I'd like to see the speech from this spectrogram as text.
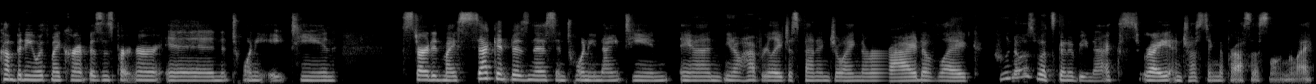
company with my current business partner in 2018 started my second business in 2019 and you know have really just been enjoying the ride of like who knows what's going to be next right and trusting the process along the way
